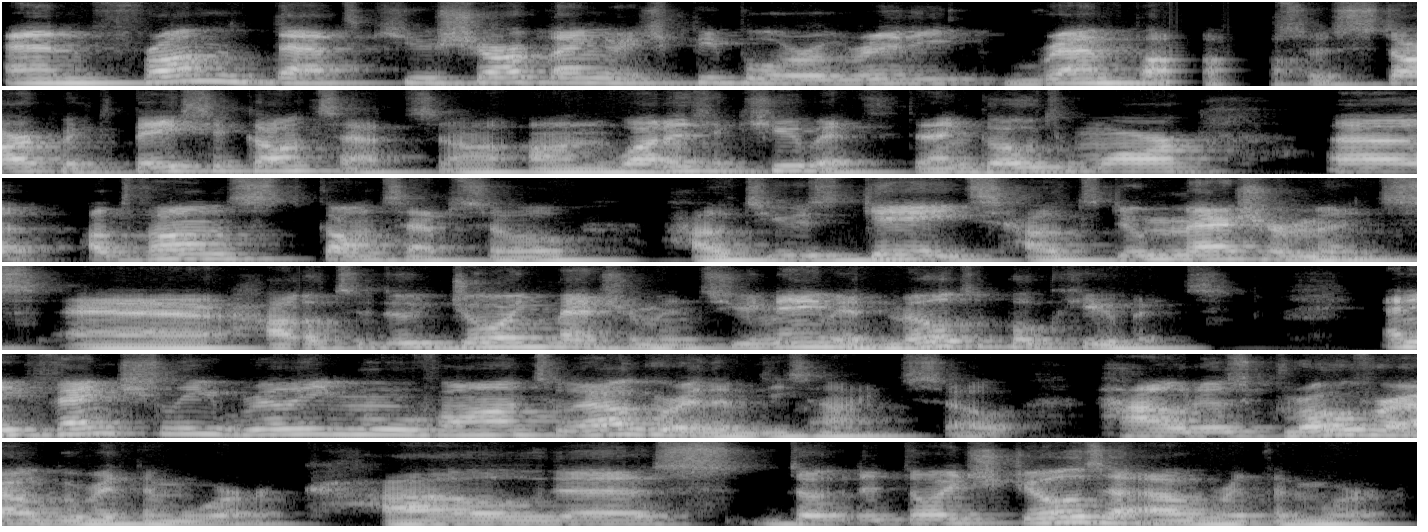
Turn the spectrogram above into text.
And from that Q Sharp language, people will really ramp up. So start with basic concepts on, on what is a qubit, then go to more uh, advanced concepts. So how to use gates, how to do measurements, uh, how to do joint measurements, you name it, multiple qubits. And eventually really move on to algorithm design. So how does Grover algorithm work? How does the Deutsch-Jozsa algorithm work?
